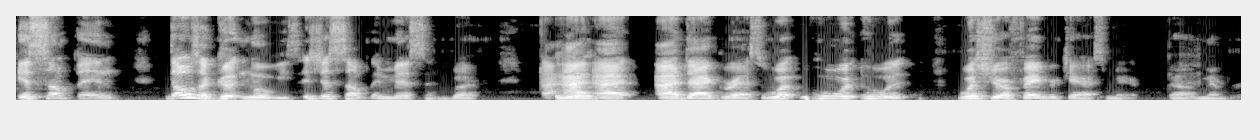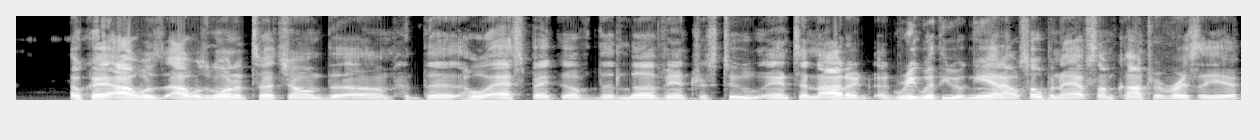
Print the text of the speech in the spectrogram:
It's something. Those are good movies. It's just something missing. But I Yeah. I, I, I digress. What who who what's your favorite cast member? Uh, member? Okay, I was I was going to touch on the um, the whole aspect of the love interest too, and to not ag- agree with you again. I was hoping to have some controversy here,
